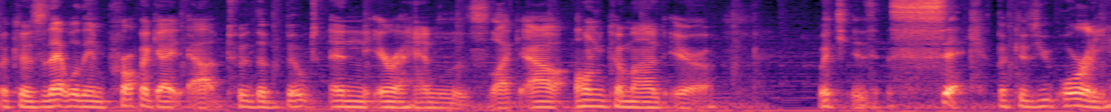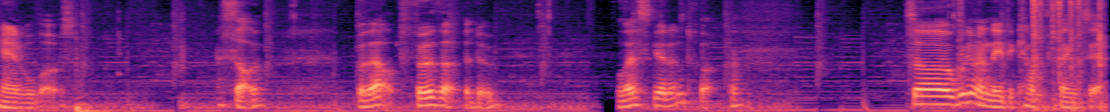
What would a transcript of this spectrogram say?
because that will then propagate out to the built-in error handlers, like our on-command error, which is sick, because you already handle those. So, without further ado, let's get into it. So, we're to need a couple things here.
